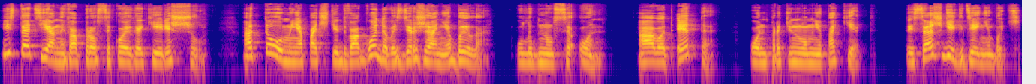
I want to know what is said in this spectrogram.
и с Татьяной вопросы кое-какие решу. А то у меня почти два года воздержания было», – улыбнулся он. «А вот это...» – он протянул мне пакет. «Ты сожги где-нибудь».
